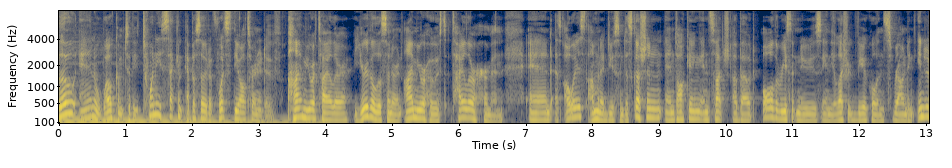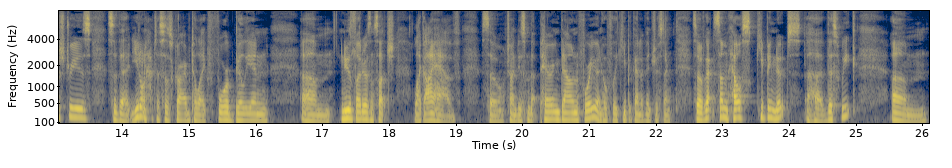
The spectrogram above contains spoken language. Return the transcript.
Hello and welcome to the 22nd episode of What's the Alternative? I'm your Tyler, you're the listener, and I'm your host, Tyler Herman. And as always, I'm going to do some discussion and talking and such about all the recent news in the electric vehicle and surrounding industries so that you don't have to subscribe to like 4 billion um, newsletters and such like I have. So trying to do some of that paring down for you and hopefully keep it kind of interesting. So I've got some housekeeping notes uh, this week. Um,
